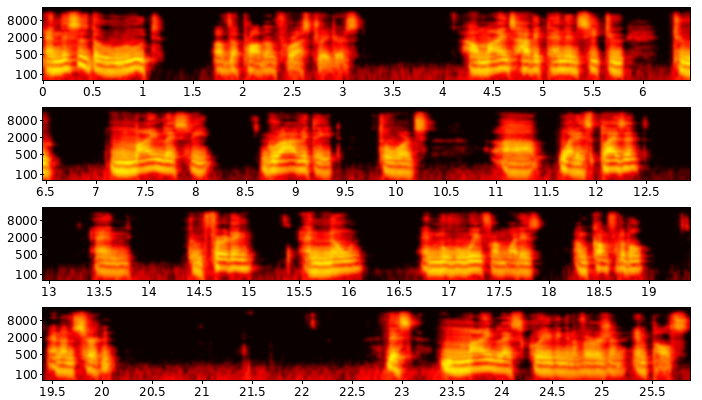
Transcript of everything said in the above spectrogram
And this is the root of the problem for us traders. Our minds have a tendency to, to mindlessly gravitate towards uh, what is pleasant and comforting and known and move away from what is uncomfortable and uncertain. This mindless craving and aversion impulse,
